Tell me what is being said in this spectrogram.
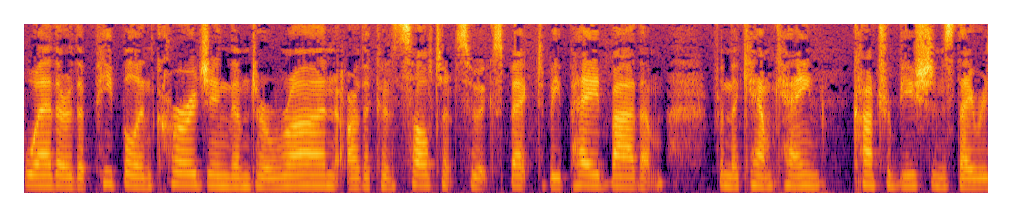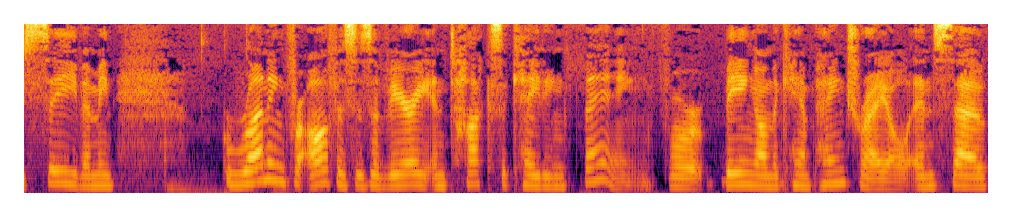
whether the people encouraging them to run are the consultants who expect to be paid by them from the campaign contributions they receive. I mean, running for office is a very intoxicating thing for being on the campaign trail. And so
